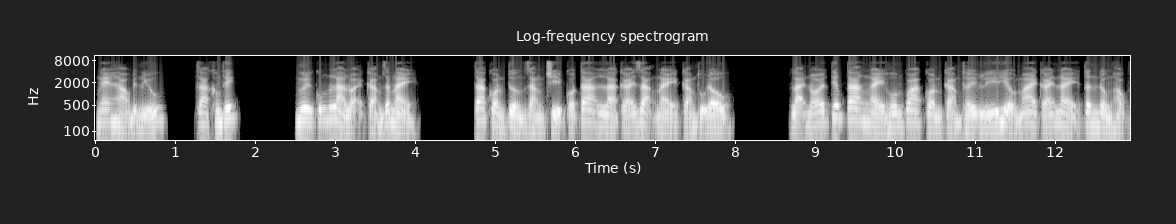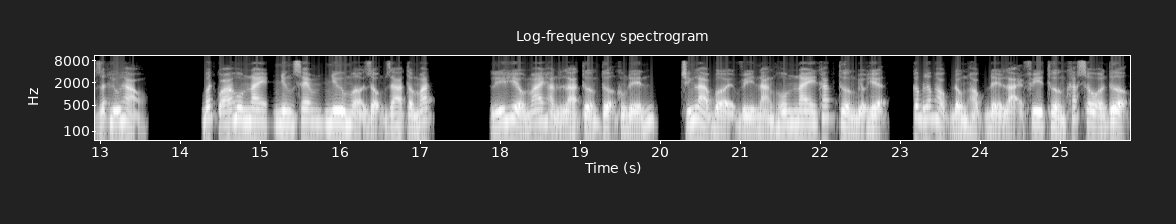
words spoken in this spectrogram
Nghe hảo biến yếu, ta không thích. Ngươi cũng là loại cảm giác này. Ta còn tưởng rằng chỉ có ta là cái dạng này cảm thụ đâu. Lại nói tiếp ta ngày hôm qua còn cảm thấy Lý Hiểu Mai cái này tân đồng học rất hữu hảo. Bất quá hôm nay nhưng xem như mở rộng ra tầm mắt. Lý Hiểu Mai hẳn là tưởng tượng không đến, chính là bởi vì nàng hôm nay khác thường biểu hiện, cấp lớp học đồng học để lại phi thường khắc sâu ấn tượng.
